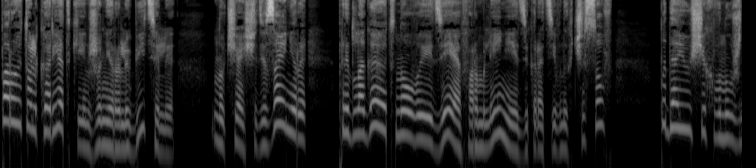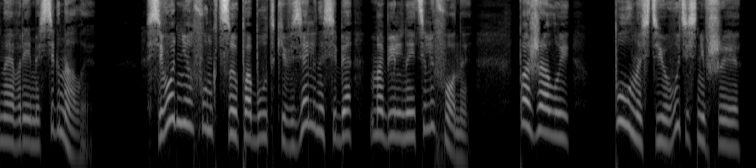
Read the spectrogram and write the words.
Порой только редкие инженеры-любители, но чаще дизайнеры, предлагают новые идеи оформления декоративных часов, подающих в нужное время сигналы. Сегодня функцию побудки взяли на себя мобильные телефоны, пожалуй, полностью вытеснившие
